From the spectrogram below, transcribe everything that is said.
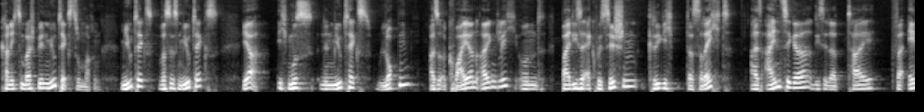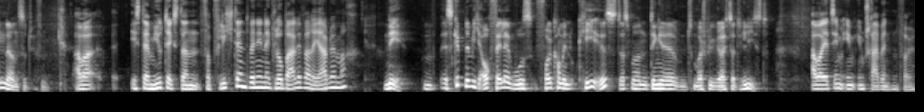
kann ich zum Beispiel einen Mutex drum machen. Mutex, was ist Mutex? Ja, ich muss einen Mutex locken, also acquiren eigentlich. Und bei dieser Acquisition kriege ich das Recht, als einziger diese Datei verändern zu dürfen. aber ist der Mutex dann verpflichtend, wenn ich eine globale Variable mache? Nee. Es gibt nämlich auch Fälle, wo es vollkommen okay ist, dass man Dinge zum Beispiel gleichzeitig liest. Aber jetzt im, im, im schreibenden Fall.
